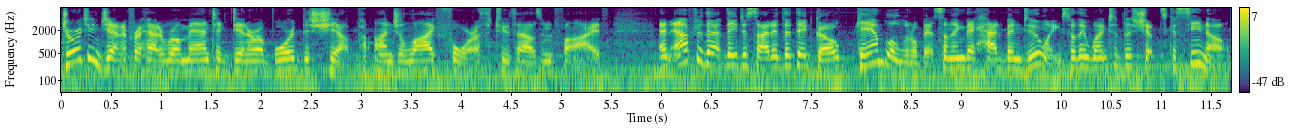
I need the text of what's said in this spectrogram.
George and Jennifer had a romantic dinner aboard the ship on July 4th, 2005. And after that, they decided that they'd go gamble a little bit, something they had been doing. So they went to the ship's casino.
